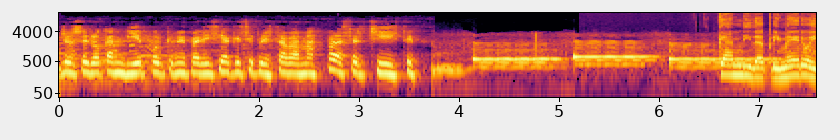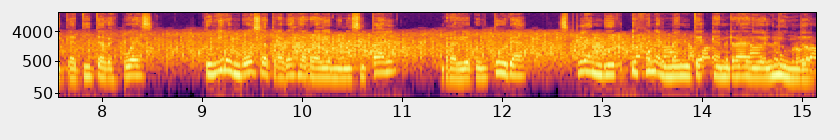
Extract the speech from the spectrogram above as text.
Yo se lo cambié porque me parecía que se prestaba más para hacer chistes. Cándida primero y Catita después tuvieron voz a través de Radio Municipal, Radio Cultura, Splendid y finalmente en Radio El Mundo,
